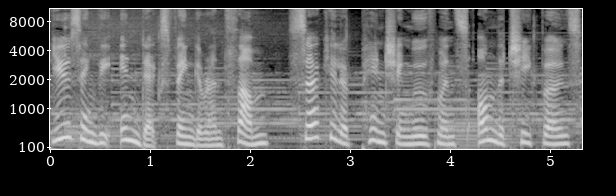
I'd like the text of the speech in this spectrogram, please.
Using the index finger and thumb, circular pinching movements on the cheekbones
